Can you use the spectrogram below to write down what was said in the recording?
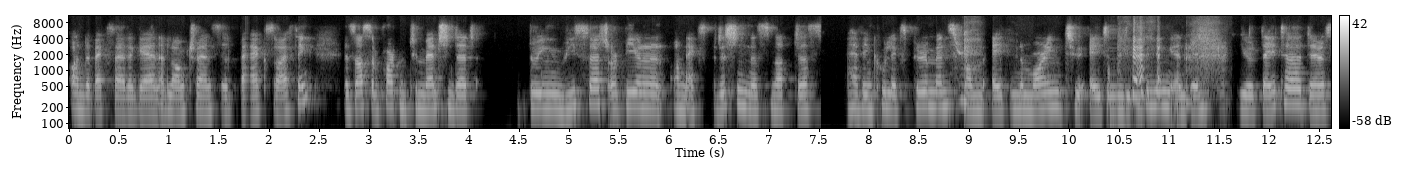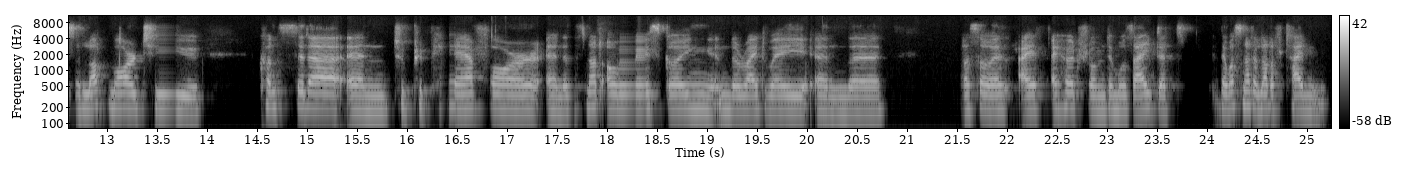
on the backside again a long transit back. So I think it's also important to mention that doing research or being on an expedition is not just having cool experiments from eight in the morning to eight in the evening and then your data. There's a lot more to consider and to prepare for and it's not always going in the right way and uh, also I, I heard from the mosaic that there was not a lot of time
